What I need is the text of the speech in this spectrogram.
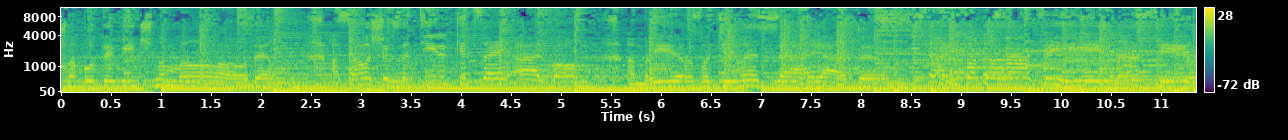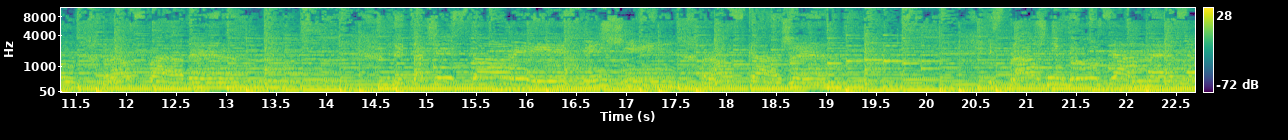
можна бути вічно молодим. А залишився тільки цей альбом, а мрії розлетілися як дим. Старі фотографії на стіл розкладив. Дитячі історії смішні розкаже. І справжнім друзям не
